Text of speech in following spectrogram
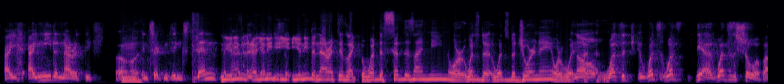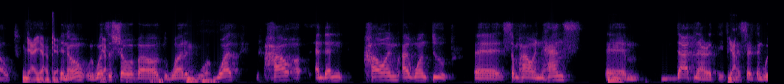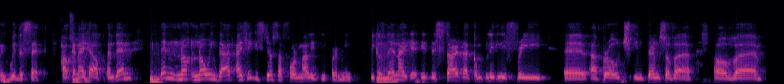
I I need a narrative mm. in certain things. Then the you need a, you need you, you, need a narrative like what the set design mean or what's the what's the journey or what? No, uh, what's the what's what's yeah what's the show about? Yeah, yeah, okay. You know what's yeah. the show about? What mm. what, what how uh, and then how I'm I want to uh, somehow enhance mm. um, that narrative yeah. in a certain way with the set. How can I help? And then, mm-hmm. then no, knowing that, I think it's just a formality for me because mm. then I it, start a completely free uh, approach in terms of uh, of uh,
